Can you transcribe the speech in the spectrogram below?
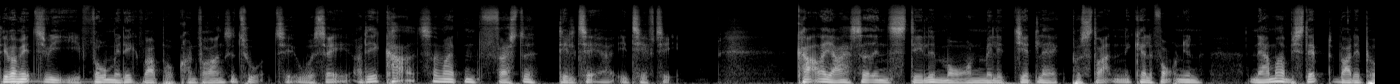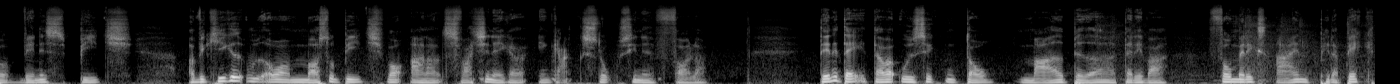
Det var mens vi i Fomedic var på konferencetur til USA, og det er Karl, som er den første deltager i TFT. Karl og jeg sad en stille morgen med lidt jetlag på stranden i Kalifornien. Nærmere bestemt var det på Venice Beach, og vi kiggede ud over Muscle Beach, hvor Arnold Schwarzenegger engang slog sine folder. Denne dag der var udsigten dog meget bedre, da det var Fomedics egen Peter Bæk,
